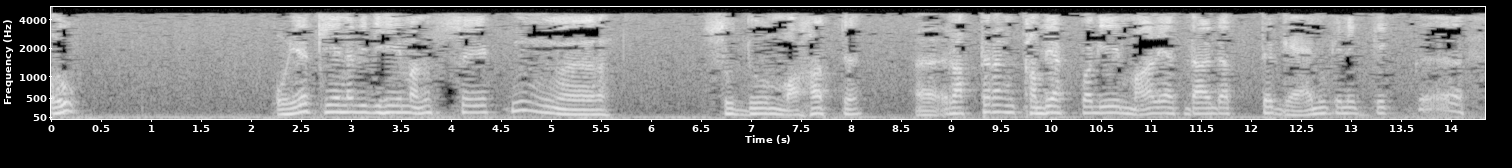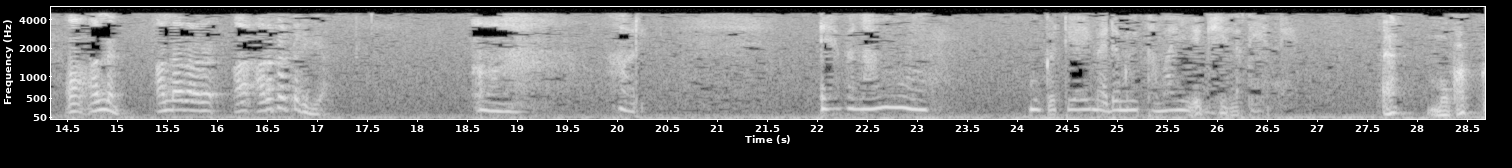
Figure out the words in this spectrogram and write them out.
ඔව් ඔය කියන විදිහේ මිනිස්සෙක් සුදු මහත් රත්තරන් කඹයක් වගේ මාලයක් දාගත්ත ගෑනු කෙනෙක් එක්ක අන්න අන්න අර අර පැත්තට ගියා. හරි. එහෙමනම් මුකටියයි මැඩමුයි තමයි ගිහිල්ලා තියෙන්නේ. ඈ මොකක්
